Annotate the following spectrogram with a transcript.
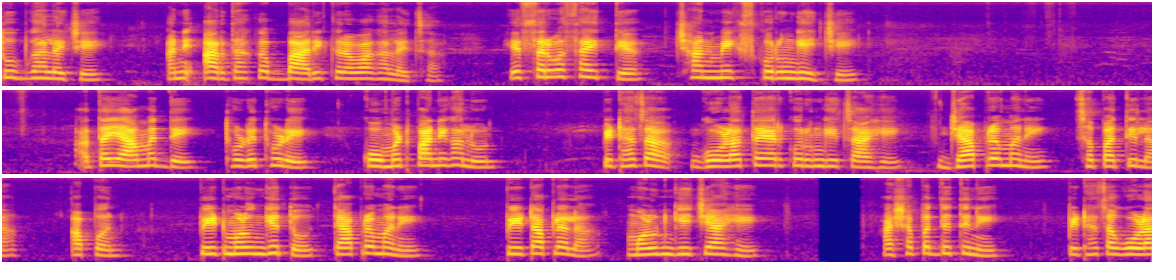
तूप घालायचे आणि अर्धा कप बारीक रवा घालायचा. हे सर्व साहित्य छान मिक्स करून घ्यायचे. आता यामध्ये थोडे थोडे कोमट पाणी घालून पिठाचा गोळा तयार करून घ्यायचा आहे. ज्याप्रमाणे चपातीला आपण पीठ मळून घेतो त्याप्रमाणे पीठ आपल्याला मळून घ्यायचे आहे. अशा पद्धतीने पिठाचा गोळा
